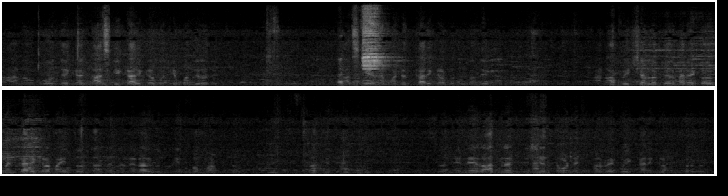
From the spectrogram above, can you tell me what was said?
ನಾನು ಬಹುತೇಕ ಖಾಸಗಿ ಕಾರ್ಯಕ್ರಮಕ್ಕೆ ಬಂದಿರೋದಿಲ್ಲ ಖಾಸಗಿ ಅಂದ್ರೆ ಮಠದ ಕಾರ್ಯಕ್ರಮಕ್ಕೆ ಬಂದಿಲ್ಲ. ನಾನು ಅಫಿಷಿಯಲ್ಲು ಬೇರೆ ಬೇರೆ ಗೌರ್ಮೆಂಟ್ ಕಾರ್ಯಕ್ರಮ ಇತ್ತು ಅಂತ ಅಂದ್ರೆ ನಾನು ಎಲ್ಲರಿಗೂ ಇನ್ಫಾರ್ಮ್ ಮಾಡಿಬಿಟ್ಟು ಬರ್ತಿದ್ದೆ. ಸೊ ನಿನ್ನೆ ರಾತ್ರಿ ಡಿಸಿಷನ್ ತಗೊಂಡೆ. ಬರಬೇಕು ಈ ಕಾರ್ಯಕ್ರಮಕ್ಕೆ ಬರಬೇಕು.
